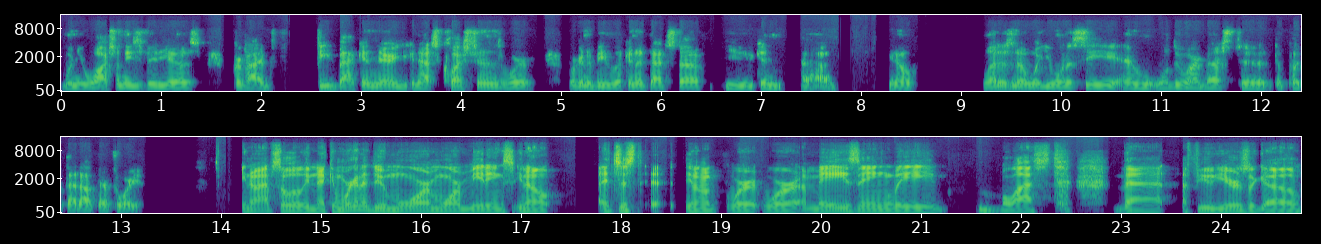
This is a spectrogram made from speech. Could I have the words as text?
when you're watching these videos provide feedback in there. You can ask questions. We're we're going to be looking at that stuff. You can uh, you know let us know what you want to see and we'll do our best to to put that out there for you. You know absolutely nick and we're going to do more and more meetings. You know it's just uh, you know we're we're amazingly blessed that a few years ago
